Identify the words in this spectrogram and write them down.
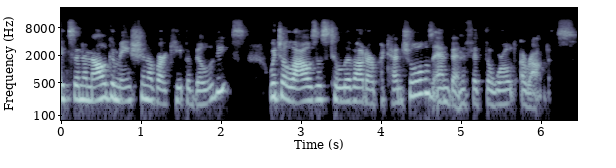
it's an amalgamation of our capabilities, which allows us to live out our potentials and benefit the world around us.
